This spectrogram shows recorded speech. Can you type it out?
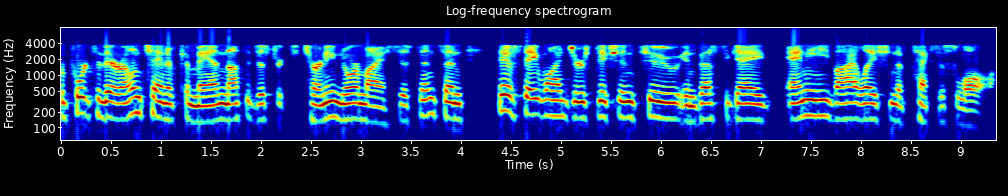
report to their own chain of command, not the district attorney nor my assistants, and they have statewide jurisdiction to investigate any violation of Texas law.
